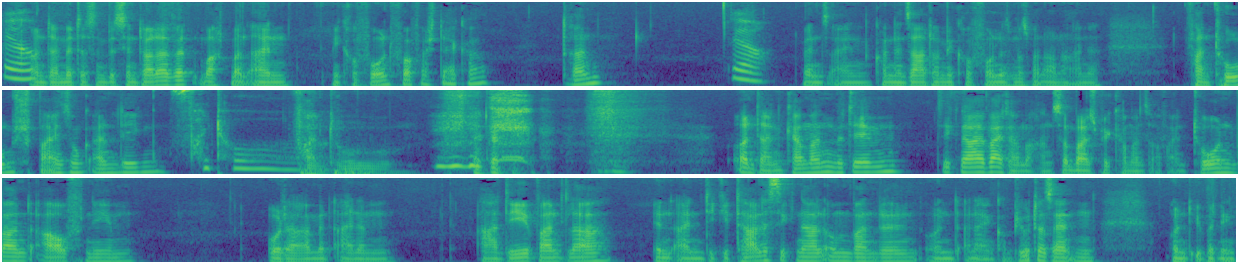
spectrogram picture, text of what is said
Ja. Und damit das ein bisschen doller wird, macht man einen Mikrofonvorverstärker dran. Ja. Wenn es ein Kondensatormikrofon ist, muss man auch noch eine Phantomspeisung anlegen. Phantom. Phantom. Und dann kann man mit dem Signal weitermachen. Zum Beispiel kann man es auf ein Tonband aufnehmen oder mit einem AD-Wandler in ein digitales Signal umwandeln und an einen Computer senden und über den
